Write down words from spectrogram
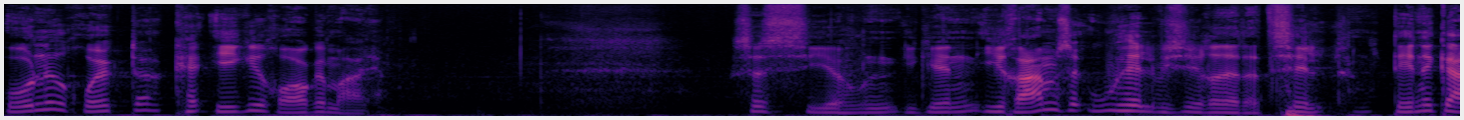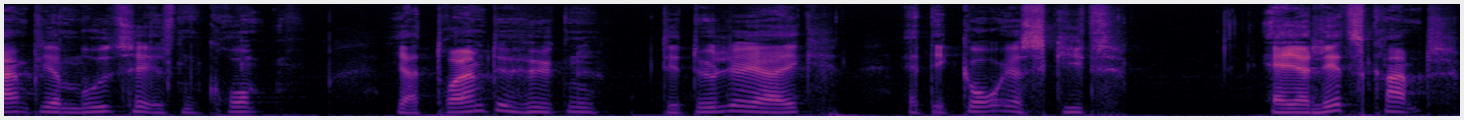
Onde rygter kan ikke rokke mig. Så siger hun igen, I rammes af uheld, hvis I redder dig til. Denne gang bliver modtagelsen grum. Jeg drømte hyggende, det dølger jeg ikke, at det går jeg skidt. Er jeg let skræmt?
